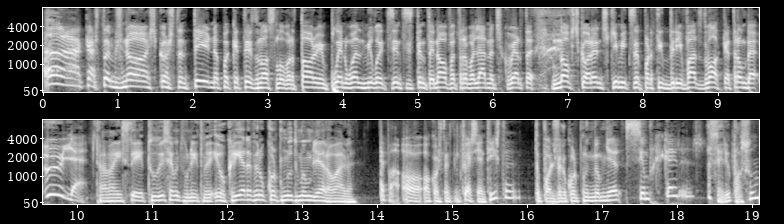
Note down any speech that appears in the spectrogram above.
Ah, cá estamos nós, Constantino, pacatez do nosso laboratório, em pleno ano de 1879, a trabalhar na descoberta de novos corantes químicos a partir de derivados do alcatrão da ulha. Está bem, isso é- tudo isso é muito bonito, mas eu queria era ver o corpo nu de uma mulher, ó Ara. Epá, ó ó, Constantino, tu és cientista, tu podes ver o corpo de uma mulher sempre que queiras. A sério, posso?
